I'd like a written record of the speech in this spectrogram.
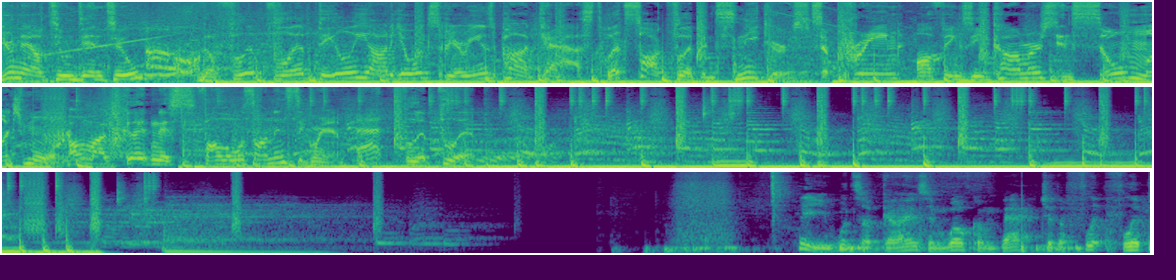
You're now tuned into the Flip Flip Daily Audio Experience Podcast. Let's talk flipping sneakers, Supreme, all things e commerce, and so much more. Oh my goodness. Follow us on Instagram at Flip Flip. Hey, what's up, guys, and welcome back to the Flip Flip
